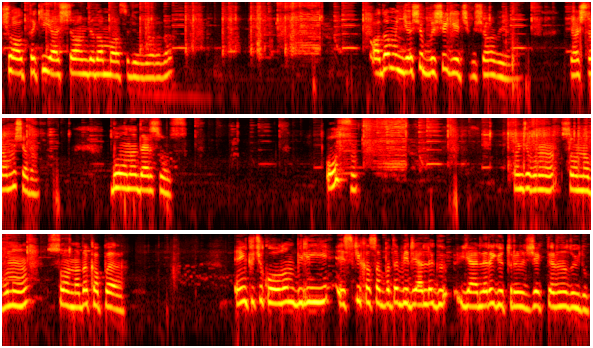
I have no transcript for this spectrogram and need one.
Şu alttaki yaşlı amcadan bahsediyor bu arada. Adamın yaşı bışı geçmiş abi ya. Yaşlanmış adam. Bu ona ders olsun. Olsun. Önce bunu, sonra bunu, sonra da kapı. En küçük oğlum Billy'yi eski kasabada bir yerle gö- yerlere götürüleceklerini duydum.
